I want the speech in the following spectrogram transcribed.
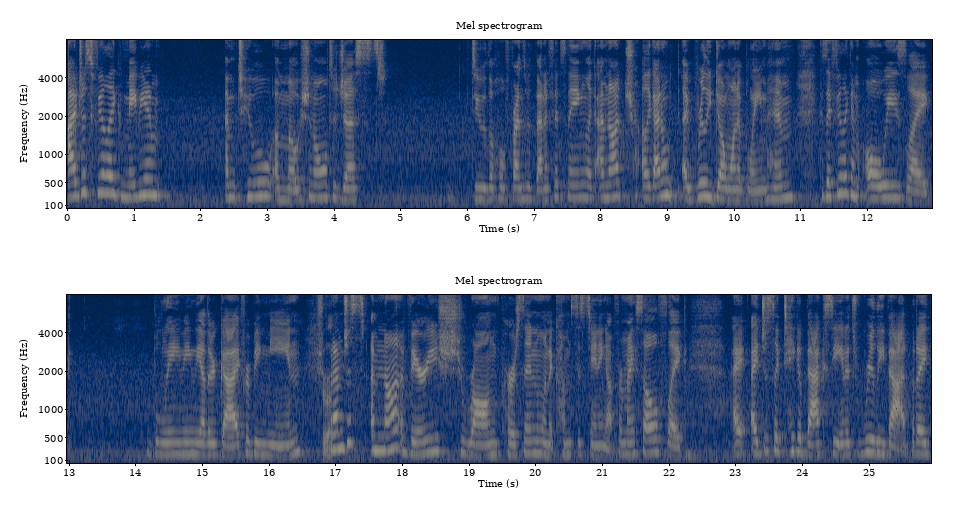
I just feel like maybe I'm I'm too emotional to just do the whole friends with benefits thing. Like I'm not tr- like I don't I really don't want to blame him because I feel like I'm always like blaming the other guy for being mean. Sure. But I'm just I'm not a very strong person when it comes to standing up for myself. Like I I just like take a back seat and it's really bad, but I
